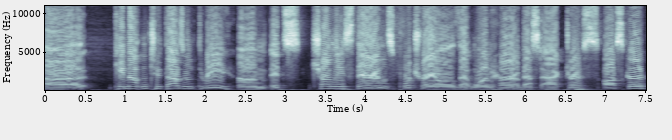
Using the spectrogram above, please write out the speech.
Uh, came out in 2003. Um, it's Charlize Theron's portrayal that won her a Best Actress Oscar.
